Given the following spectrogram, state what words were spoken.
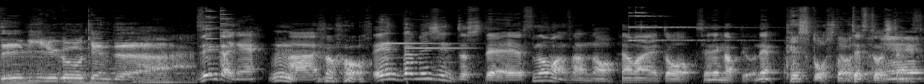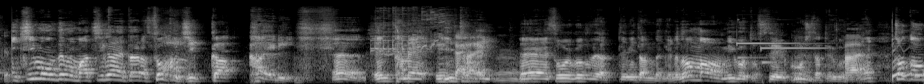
デビル号剣だ。前回ね、うん。あの エンタメ人として、えー、スノーマンさんの名前と生年月日をねテストをしたわけね。テストをしたんですけど。一問でも間違えたら即実家帰り、うん、エンタメ引引退。退、うん。えーそういうことでやってみたんだけれどまあ見事成功したということでね、うん。はい。ちょっと浮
